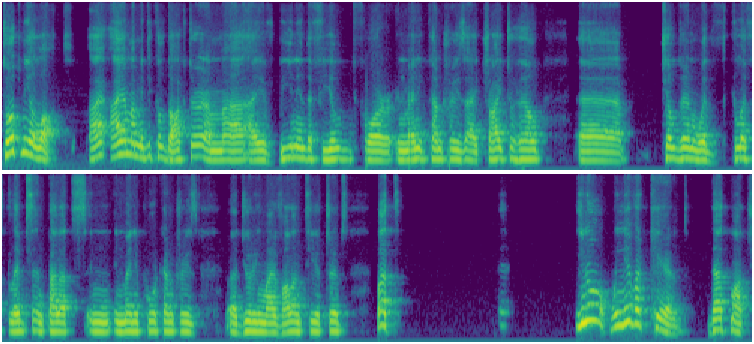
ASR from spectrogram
taught me a lot. I, I, am a medical doctor. Uh, I've been in the field for in many countries. I try to help uh, children with cleft lips and palates in, in many poor countries uh, during my volunteer trips. But, you know, we never cared that much.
